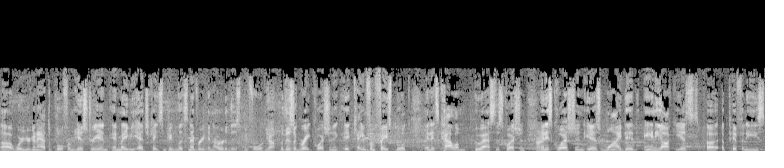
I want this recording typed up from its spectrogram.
uh, where you're going to have to pull from history and, and maybe educate some people that's never even heard of this before. Yeah. But this is a great question. It, it came from Facebook, and it's Callum who asked this question. Right. And his question is, why did Antiochus uh, Epiphanes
